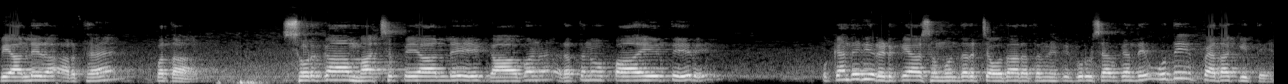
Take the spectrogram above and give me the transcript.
ਪਿਆਲੇ ਦਾ ਅਰਥ ਹੈ ਪਤਾ। ਸੁਰਗਾ, ਮੱਛ, ਪਿਆਲੇ, ਗਾਵਣ, ਰਤਨ ਪਾਏ ਤੇਰੇ। ਉਹ ਕਹਿੰਦੇ ਜੀ ਰਿੜਕਿਆ ਸਮੁੰਦਰ 14 ਰਤਨ ਨੇ ਕਿ ਗੁਰੂ ਸਾਹਿਬ ਕਹਿੰਦੇ ਉਹਦੇ ਪੈਦਾ ਕੀਤੇ।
